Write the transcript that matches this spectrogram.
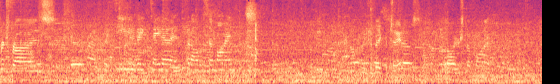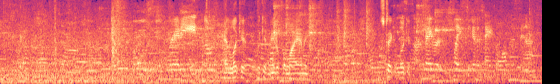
french fries. So you get a baked potato and put all the stuff on it. There's your baked potatoes, put all your stuff on it. Eat? And look at look at beautiful Miami. Let's take a look This is at our favorite place to get a table on this end.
